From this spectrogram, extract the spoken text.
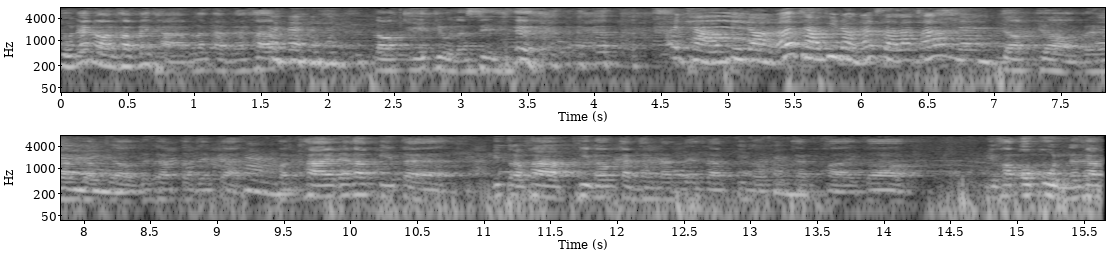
อยู่แน่นอนครับไม่ถามแล้วกันนะครับรอกรีดอยู่แล้วสิ ไอ้ถามพี่น้องเอ้ยถามพี่น้องนักสารคามเนี่ย หยอกหยอกๆนะครับหเอยออกหยอกๆนะครับบรรยากาศค่ะ ผ่อนคลายนะครับ มีแต่มิตรภาพพี่น้องกันทั้งนั้นนะครับพี่น้องของการควายก็มีความอบอุ่นนะครับ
